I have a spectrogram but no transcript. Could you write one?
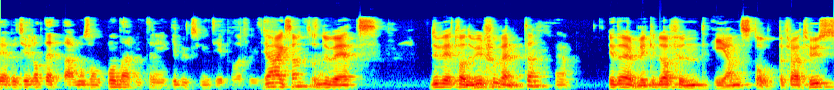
Det betyr at dette er noe sånt, og dermed trenger jeg ikke bruke så mye tid på det. Ja, ikke sant? Og du vet, du vet hva du vil forvente. Ja. I det øyeblikket du har funnet én stolpe fra et hus,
